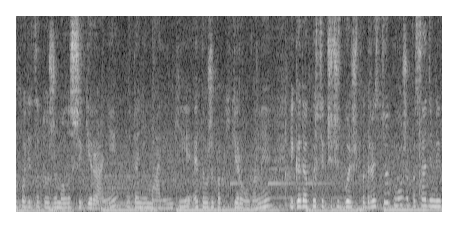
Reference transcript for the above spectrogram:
Находятся тоже малыши герани. Вот они маленькие. Это уже попикированные. И когда кустик чуть-чуть больше подрастет, мы уже посадим их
